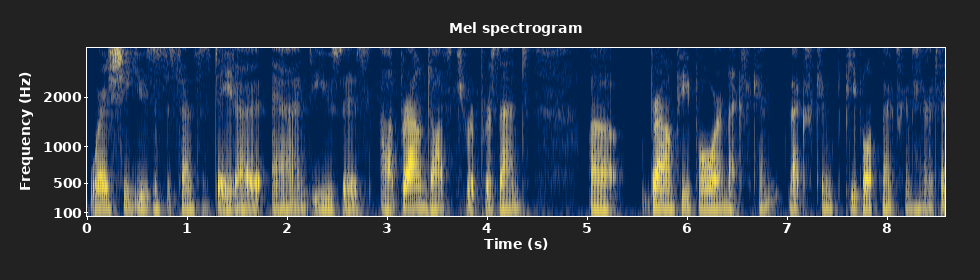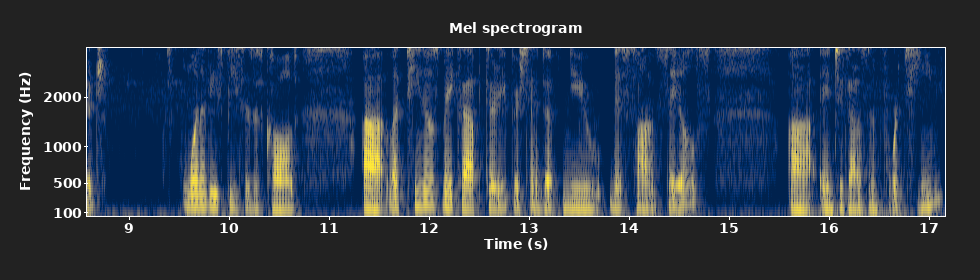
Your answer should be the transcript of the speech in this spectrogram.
where she uses the census data and uses uh, brown dots to represent uh, brown people or Mexican, Mexican people of Mexican heritage. One of these pieces is called uh, Latinos Make Up 30% of New Nissan Sales uh, in 2014,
